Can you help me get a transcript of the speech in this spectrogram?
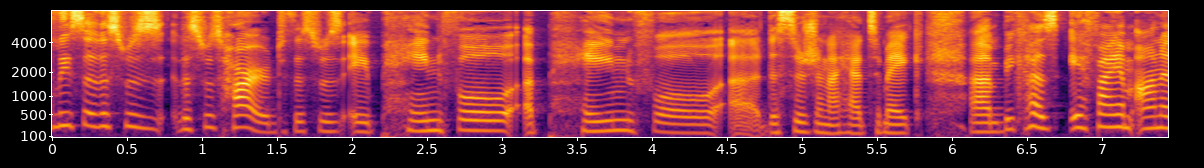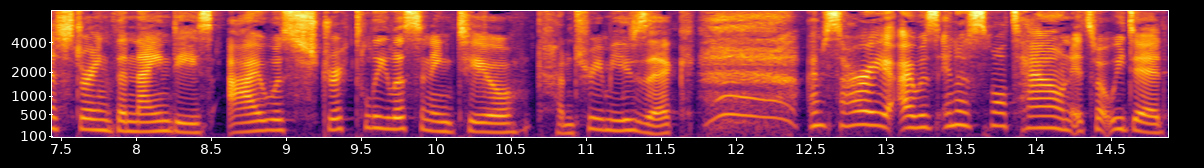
Lisa, this was this was hard. This was a painful, a painful uh, decision I had to make um, because, if I am honest, during the '90s, I was strictly listening to country music. I'm sorry, I was in a small town. It's what we did.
